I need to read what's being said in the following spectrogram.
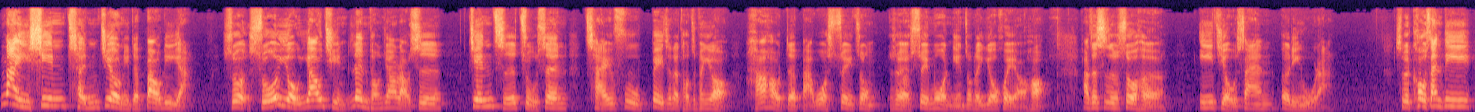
耐心成就你的暴利啊！所所有邀请认同姜老师坚持主升财富倍增的投资朋友，好好的把握岁中呃岁末年终的优惠哦哈。那这是硕和。一九三二零五啦，是不是扣三 D？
